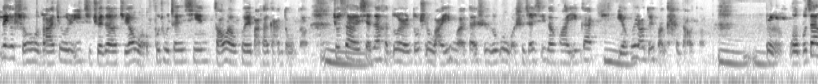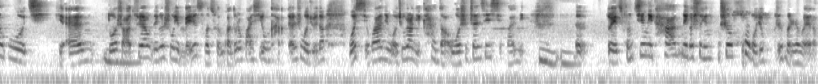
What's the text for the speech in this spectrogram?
那个时候吧，就一直觉得只要我付出真心，早晚会把他感动的。嗯就算现在很多人都是玩一玩，但是如果我是真心的话，应该也会让对方看到的。嗯嗯嗯，我不在乎钱多少，虽然我那个时候也没什么存款，都是花信用卡，但是我觉得我喜欢你，我就让你看到我是真心喜欢你。嗯嗯嗯，对，从经历他那个事情之后，我就不这么认为了。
